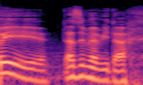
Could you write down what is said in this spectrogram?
Hui, da sind wir wieder.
